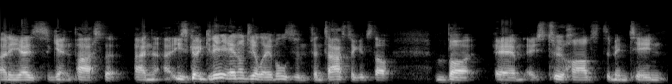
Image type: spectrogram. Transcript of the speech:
and he is getting past it. And he's got great energy levels and fantastic and stuff but um, it's too hard to maintain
